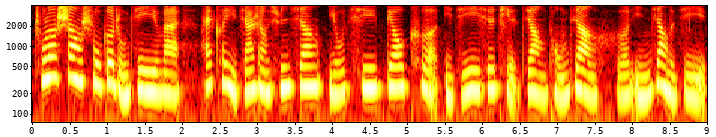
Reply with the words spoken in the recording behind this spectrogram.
除了上述各种记忆外，还可以加上熏香、油漆、雕刻以及一些铁匠、铜匠和银匠的技艺。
